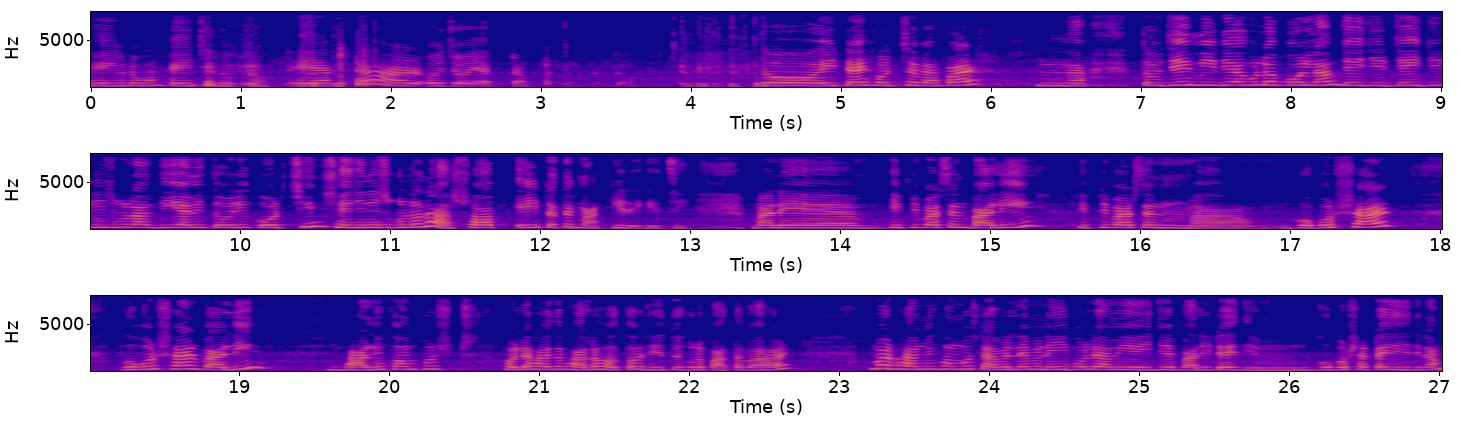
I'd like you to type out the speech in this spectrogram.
এইরকম পেয়েছি দুটো, এই একটা আর ওই যে ওই একটা। তো এইটাই হচ্ছে ব্যাপার। তো যেই মিডিয়াগুলো বললাম, যেই যেই জিনিসগুলো দিয়ে আমি তৈরি করছি, সেই জিনিসগুলো না সব এইটাতে মাখিয়ে রেখেছি। মানে ফিফটি পার্সেন্ট বালি ফিফটি পার্সেন্ট গোবর সার। গোবর সার, বালি ভার্মি কম্পোস্ট হলে হয়তো ভালো হতো, যেহেতু এগুলো পাতাবাহার আমার ভার্মি কম্পোস্ট অ্যাভেলেবেল নেই বলে আমি এই যে বালিটাই গোবর সারটাই দিয়ে দিলাম।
